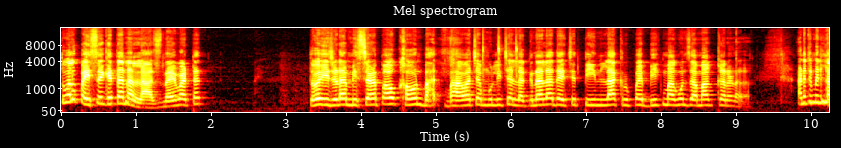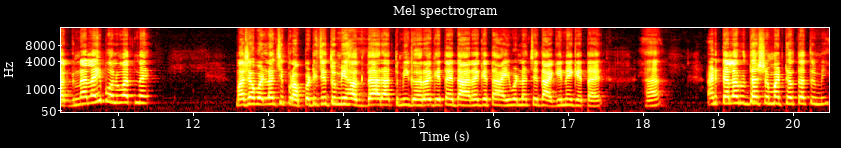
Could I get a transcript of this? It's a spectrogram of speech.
तुम्हाला पैसे घेताना लाज नाही वाटत? तो इजडा मिसळपाव खाऊन भा भावाच्या मुलीच्या लग्नाला द्यायचे तीन लाख रुपये भीक मागून जमा करणं. आणि तुम्ही लग्नालाही बोलवत नाही. माझ्या वडिलांची प्रॉपर्टीचे तुम्ही हकदार आहात तुम्ही घरं घेताय दारं घेताय आई वडिलांचे दागिने घेताय हां? आणि त्याला वृद्धाश्रमात ठेवता तुम्ही?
